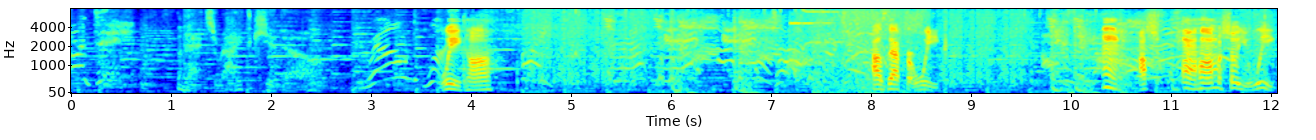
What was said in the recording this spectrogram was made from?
aren't they? That's right, kiddo. Weak, huh? How's that for weak? Mm, I'll sh- uh-huh, I'm gonna show you weak.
